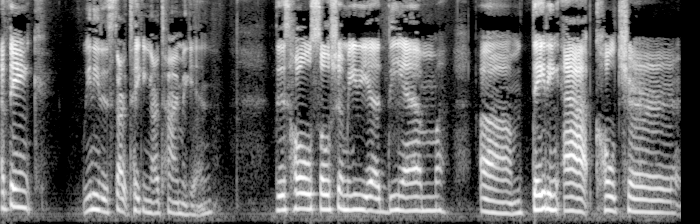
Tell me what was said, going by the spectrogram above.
I think we need to start taking our time again this whole social media DM um, dating app culture.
